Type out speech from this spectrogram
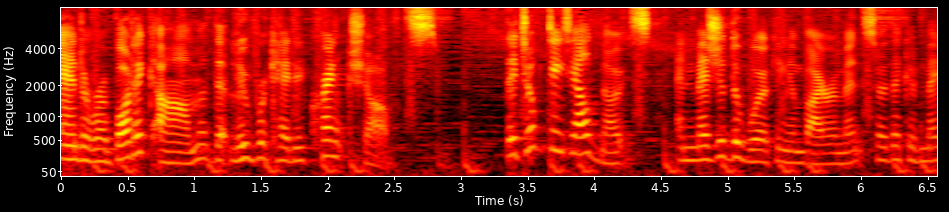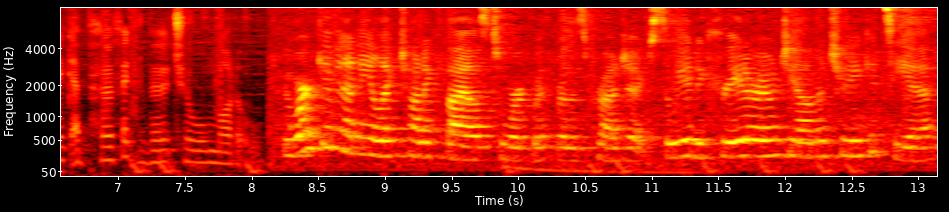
and a robotic arm that lubricated crankshafts. They took detailed notes and measured the working environment so they could make a perfect virtual model. We weren't given any electronic files to work with for this project, so we had to create our own geometry in CATIA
